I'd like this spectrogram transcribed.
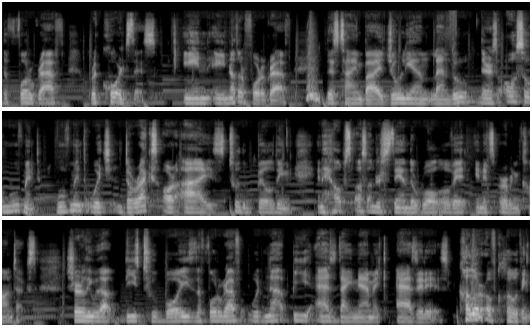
the photograph records this in another photograph, this time by Julien Lanoo, there's also movement. Movement which directs our eyes to the building and helps us understand the role of it in its urban context. Surely without these two boys, the photograph would not be as dynamic as it is. Color of clothing.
